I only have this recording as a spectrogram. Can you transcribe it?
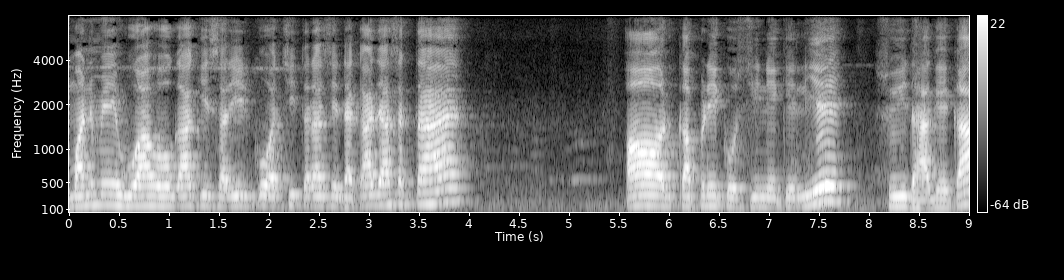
मन में हुआ होगा कि शरीर को अच्छी तरह से ढका जा सकता है और कपड़े को सीने के लिए सुई धागे का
